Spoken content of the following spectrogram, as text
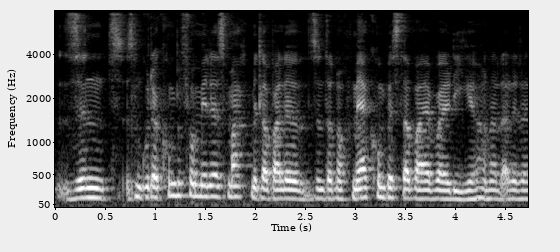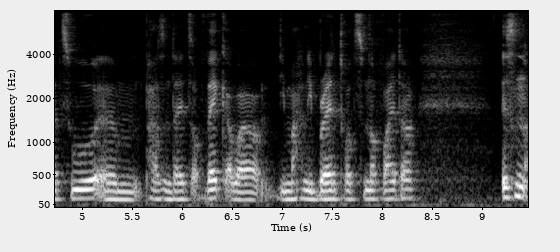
Sind, ist ein guter Kumpel von mir, der das macht. Mittlerweile sind da noch mehr Kumpels dabei, weil die gehören halt alle dazu. Ähm, ein paar sind da jetzt auch weg, aber die machen die Brand trotzdem noch weiter. Ist ein,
